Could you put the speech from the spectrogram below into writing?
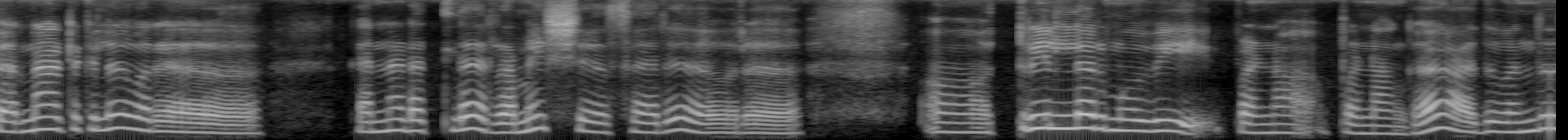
கர்நாடகில் ஒரு கன்னடத்தில் ரமேஷ் சார் ஒரு த்ரில்லர் மூவி பண்ணா பண்ணாங்க அது வந்து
